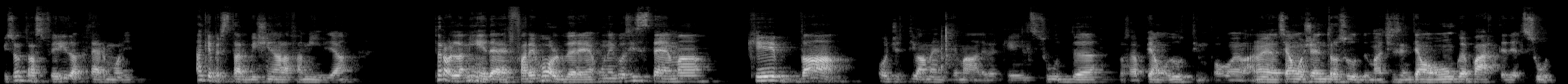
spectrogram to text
mi sono trasferito a Termoli, anche per star vicino alla famiglia, però la mia idea è far evolvere un ecosistema che va oggettivamente male perché il sud lo sappiamo tutti un po' come va. Noi siamo centro-sud, ma ci sentiamo comunque parte del sud.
